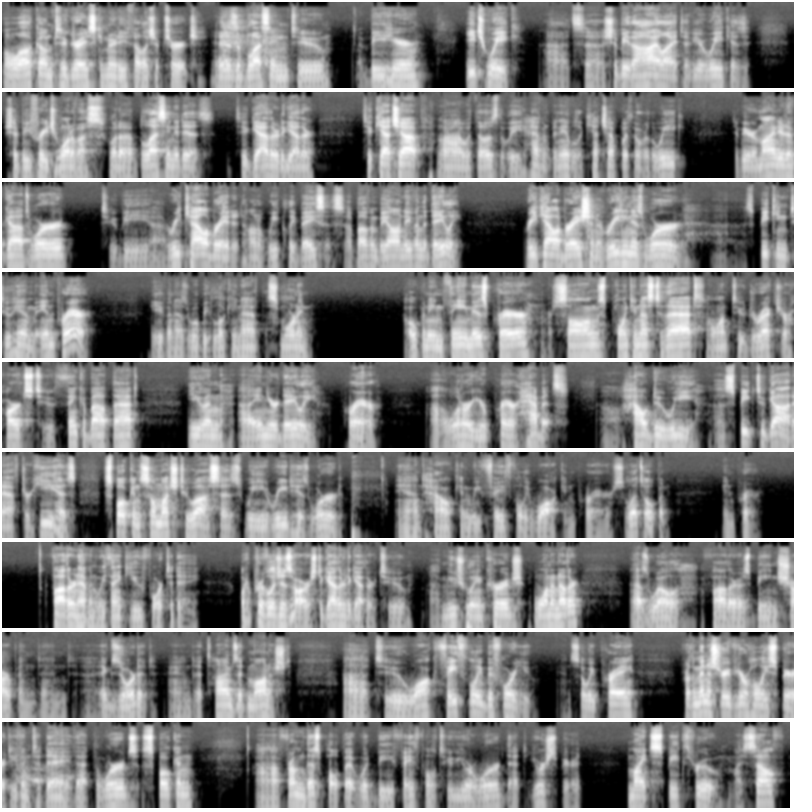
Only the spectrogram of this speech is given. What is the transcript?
Well, welcome to Grace Community Fellowship Church. It is a blessing to be here each week. Uh, it uh, should be the highlight of your week, as it should be for each one of us. What a blessing it is to gather together, to catch up uh, with those that we haven't been able to catch up with over the week, to be reminded of God's Word, to be uh, recalibrated on a weekly basis, above and beyond even the daily recalibration of reading His Word, speaking to Him in prayer, even as we'll be looking at this morning. Opening theme is prayer, our songs pointing us to that. I want to direct your hearts to think about that, even uh, in your daily prayer. Uh, what are your prayer habits? Uh, how do we uh, speak to God after He has spoken so much to us as we read His Word? And how can we faithfully walk in prayer? So let's open in prayer. Father in heaven, we thank you for today. What a privilege is ours to gather together to uh, mutually encourage one another, as well, Father, as being sharpened and uh, exhorted and at times admonished uh, to walk faithfully before you. And so we pray for the ministry of your Holy Spirit even today, that the words spoken uh, from this pulpit would be faithful to your word, that your Spirit might speak through myself,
